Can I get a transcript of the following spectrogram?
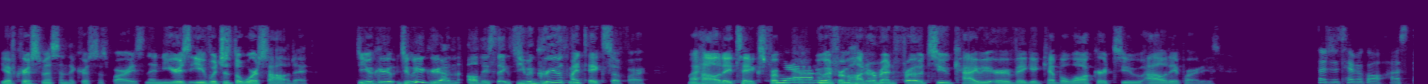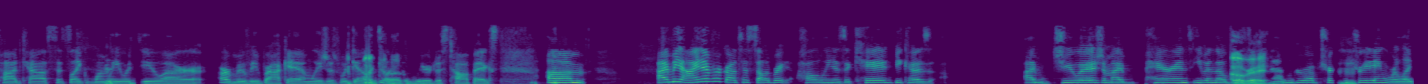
you have Christmas and the Christmas parties, and then New Year's Eve, which is the worst holiday. Do you agree? Do we agree on all these things? Do you agree with my takes so far? My holiday takes from Yeah. we went from Hunter Renfroe to Kyrie Irving and Kemba Walker to holiday parties. Such a typical us podcast. It's like when we would do our our movie bracket and we just would get Oh my onto like the weirdest topics. Um, I mean, I never got to celebrate Halloween as a kid because I'm Jewish and my parents, even though both Oh, right. Mm-hmm. of them grew up trick or treating, were like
